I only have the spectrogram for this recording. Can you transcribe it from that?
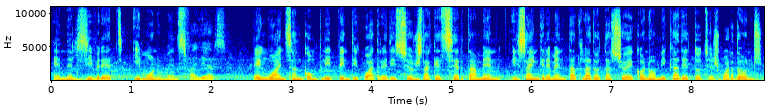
en els llibrets i monuments fallers. Enguany s'han complit 24 edicions d'aquest certamen i s'ha incrementat la dotació econòmica de tots els guardons.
